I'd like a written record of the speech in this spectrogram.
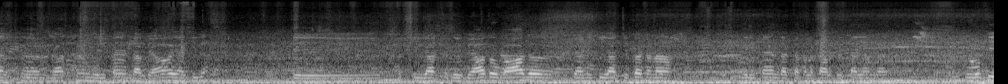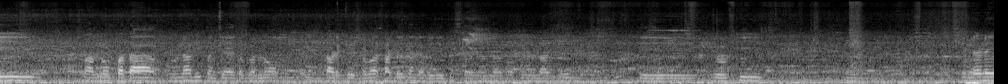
ਅਗਸਤ ਅਗਸਤ ਨੂੰ ਮੇਰੀ ਭੈਣ ਦਾ ਵਿਆਹ ਹੋਇਆ ਸੀਗਾ। ਤੇ 25 ਅਗਸਤ ਦੇ ਵਿਆਹ ਤੋਂ ਬਾਅਦ ਯਾਨੀ ਕਿ ਅੱਜ ਘਟਨਾ ਮੇਰੀ ਭੈਣ ਦਾ ਕਤਲ ਕਰ ਦਿੱਤਾ ਜਾਂਦਾ। ਜੋ ਕਿ ਸਾਨੂੰ ਪਤਾ ਉਹਨਾਂ ਦੀ ਪੰਚਾਇਤ ਵੱਲੋਂ ਤੜਕੇ ਸਵੇਰ 3:30 ਵਜੇ ਦੱਸਿਆ ਜਾਂਦਾ ਫੋਨ ਲਾ ਕੇ ਤੇ ਜੋ ਕਿ ਇਹਨਾਂ ਨੇ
